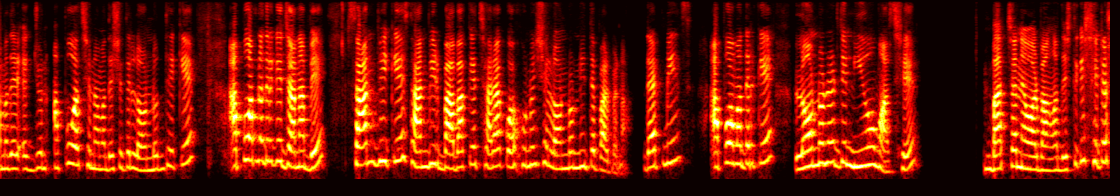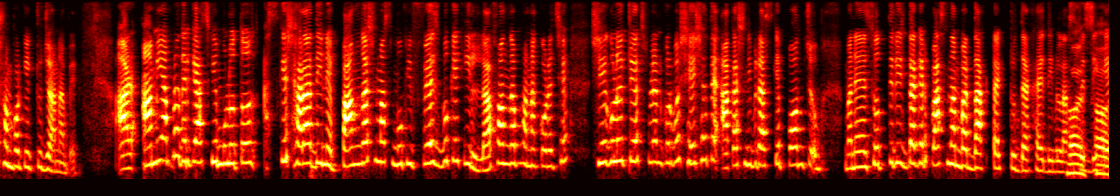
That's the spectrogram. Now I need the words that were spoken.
আমাদের একজন আপু আছেন আমাদের সাথে লন্ডন থেকে। আপু আপনাদেরকে জানাবে, সানভিকে, সানভির বাবাকে ছাড়া কখনোই সে লন্ডন নিতে পারবে না। দ্যাট মিন্স আপু আমাদেরকে লন্ডনের যে নিয়ম আছে বাচ্চা নেওয়ার বাংলাদেশ থেকে সেটা সম্পর্কে একটু জানাবে। আর আমি আপনাদেরকে আজকে মূলত আজকে সারা দিনে পাঙ্গাস মাস মুখী ফেসবুকে কি লাফাঙ্গা ফানা করেছে সেগুলো একটু এক্সপ্লেন করব। সেই সাথে আকাশ নিবির আজকে পঞ্চম মানে ছত্রিশ দাগের পাঁচ নাম্বার দাগটা একটু দেখাই দিবে লাস্টের দিকে।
